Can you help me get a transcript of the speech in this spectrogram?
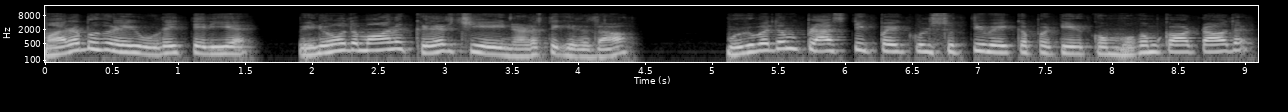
மரபுகளை உடைத்தெறிய வினோதமான கிளர்ச்சியை நடத்துகிறதா? முழுவதும் பிளாஸ்டிக் பைக்குள் சுற்றி வைக்கப்பட்டிருக்கும் முகம் காட்டாத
